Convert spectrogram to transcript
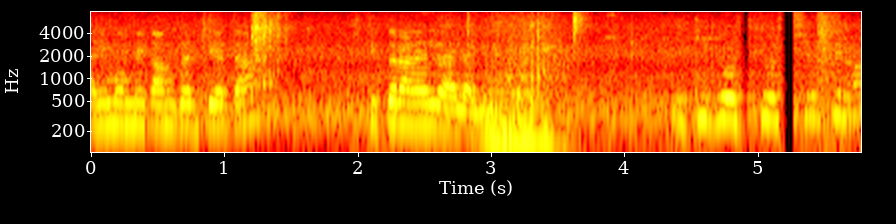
आणि मम्मी काम करते आता. स्टिकर आणायला जायला लागेल. एक एक वस्तू अशी असते ना.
